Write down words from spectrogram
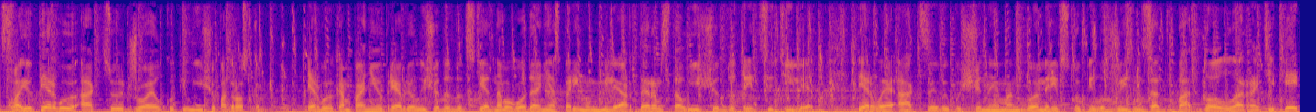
Свою первую акцию Джоэл купил еще подростком. Первую компанию приобрел еще до 21 года, а неоспоримым миллиардером стал еще до 30 лет. Первая акция, выпущенная Монгомери, вступила в жизнь за 2 доллара. Теперь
